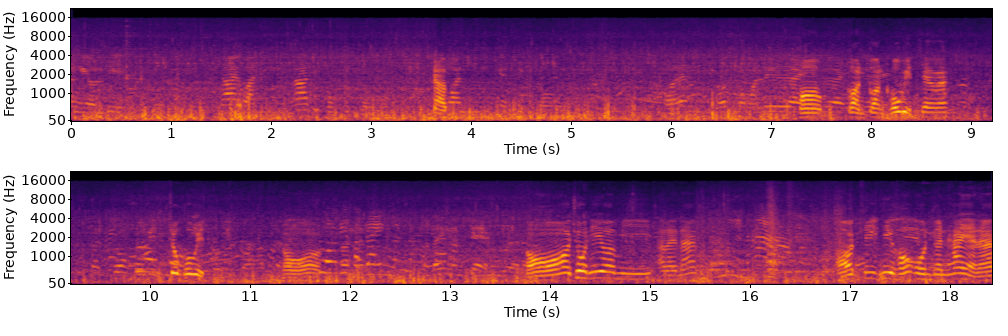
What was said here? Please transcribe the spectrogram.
ะ ขายอย่างเดียวเลยพี่ได้วันห้าสิบหกสิบโลครับวันเจ็ดสิบโลพอแล้วลดลงมาเรื่อยๆพอเรื่ยๆก่อนก่อนโควิดใช่ไหมช่วงโควิดช่วงโควิด อ๋อ ช่วงที่เขาได้เงินมันได้เงินแจกด้วยอ๋อ ช่วงที่ว่ามีอะไรนะ หมื่นห้าอ๋อ ที่ที่เขาโอนเงินให้อะนะ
